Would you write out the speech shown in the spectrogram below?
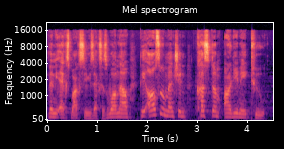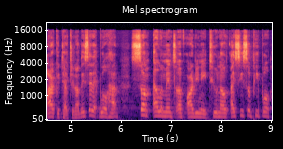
than the Xbox Series X as well. Now they also mentioned custom custom RDNA 2 architecture. Now, they said it will have some elements of RDNA 2. Now, I see some people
